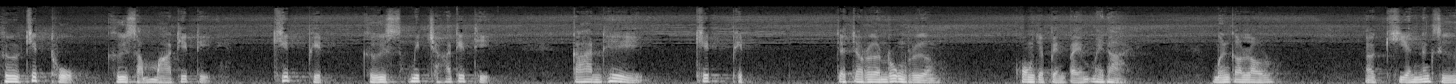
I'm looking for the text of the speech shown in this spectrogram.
คือคิดถูกคือสัมมาทิฏฐิ คิดผิดคือมิจฉาทิฏฐิ การที่คิดผิด จะเจริญรุ่งเรือง คงจะเป็นไปไม่ได้ เหมือนกับเราเขียนหนังสือ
